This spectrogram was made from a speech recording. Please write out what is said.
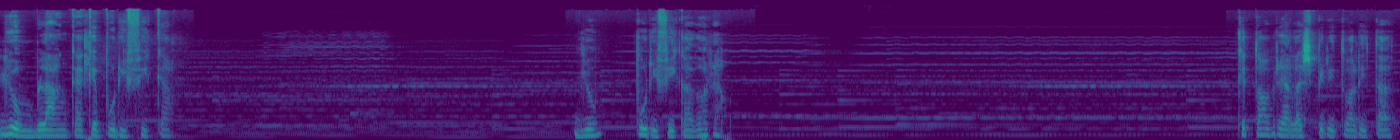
Llum blanca que purifica. Llum purificadora. que t'obre a l'espiritualitat.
